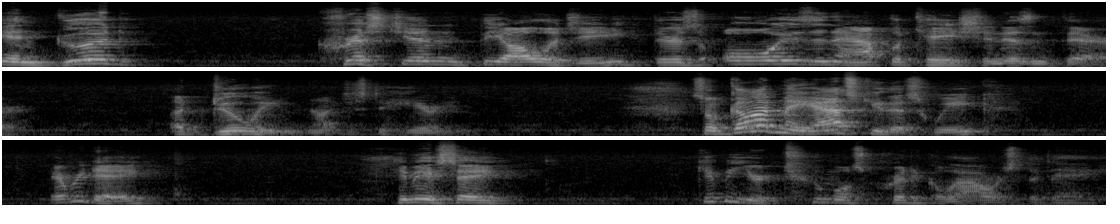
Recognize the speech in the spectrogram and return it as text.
in good Christian theology, there's always an application, isn't there? A doing, not just a hearing. So God may ask you this week, every day, He may say, Give me your two most critical hours of the day.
